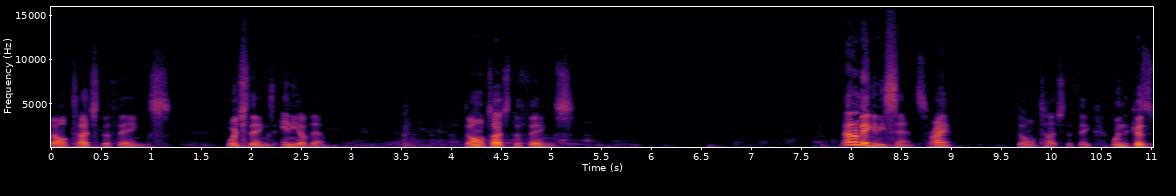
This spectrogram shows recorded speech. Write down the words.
Don't touch the things. Which things? Any of them. Don't touch the things. That don't make any sense, right? Don't touch the thing. Because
